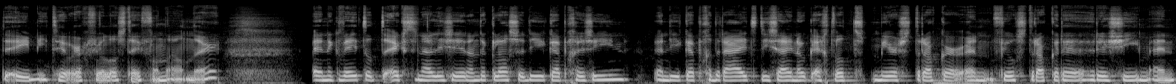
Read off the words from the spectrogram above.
de een niet heel erg veel last heeft van de ander. En ik weet dat de externaliserende klassen die ik heb gezien en die ik heb gedraaid, die zijn ook echt wat meer strakker en veel strakkere regime. En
